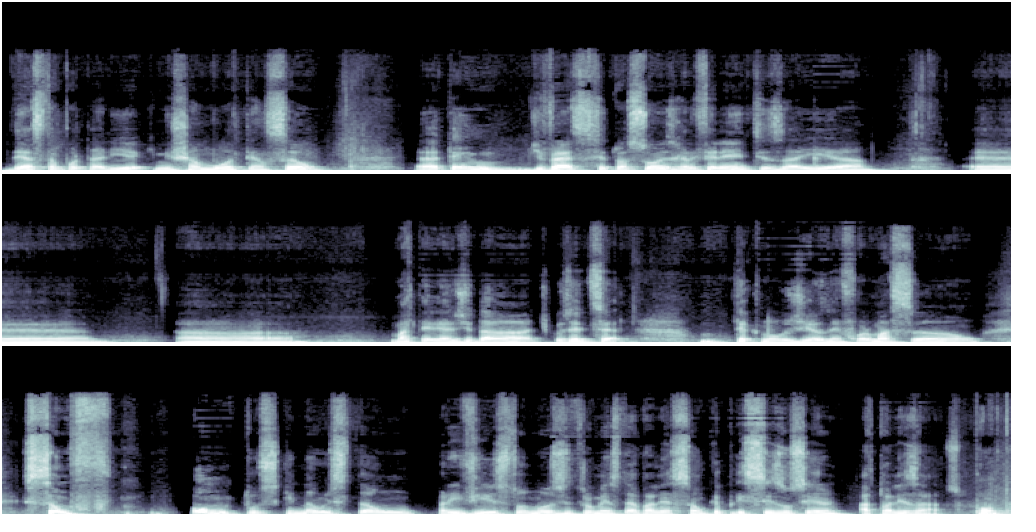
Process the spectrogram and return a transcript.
desta portaria que me chamou a atenção. É, tem diversas situações referentes aí a, é, a materiais didáticos, etc. Tecnologias da informação. São pontos que não estão previstos nos instrumentos de avaliação que precisam ser atualizados. Ponto.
